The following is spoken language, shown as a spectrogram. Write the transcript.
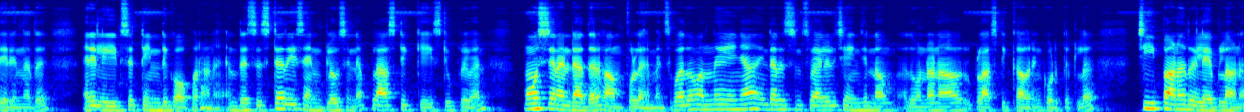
തരുന്നത്. അതിന്റെ ലീഡ്സ് ടിൻഡ് കോപ്പർ ആണ്. And resistor is enclose in a plastic case to prevent moisture and other harmful elements അപ്പോൾ അത് വന്നു കഴിഞ്ഞാൽ അതിന്റെ റെസിസ്റ്റൻസ് വാല്യൂ ചേഞ്ച് ഉണ്ടാവും. അതുകൊണ്ടാണ് ആ ഒരു പ്ലാസ്റ്റിക് കവറിങ് കൊടുത്തിട്ടുള്ളത്. ചീപ്പാണ് റിലയബിൾ ആണ്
